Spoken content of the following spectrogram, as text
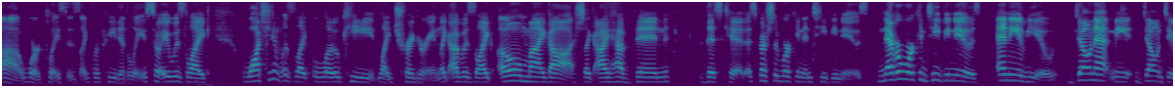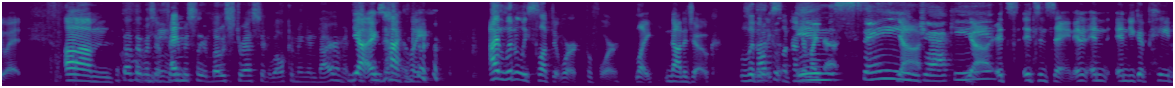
uh workplaces like repeatedly. So it was like watching it was like low key like triggering. Like I was like, "Oh my gosh, like I have been this kid, especially working in TV news. Never work in TV news. Any of you, don't at me, don't do it." Um I thought that was a man. famously low stress and welcoming environment. Yeah, exactly. I literally slept at work before. Like, not a joke. Literally That's slept under my desk. insane, Yeah, Jacki. Yeah, it's it's insane. And and and you get paid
